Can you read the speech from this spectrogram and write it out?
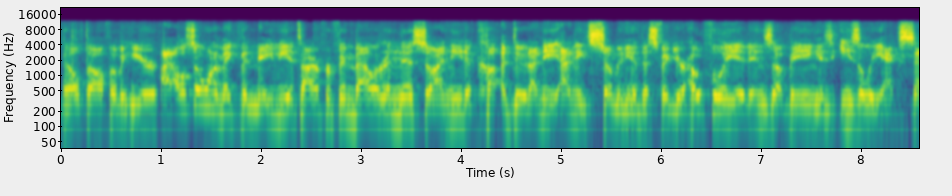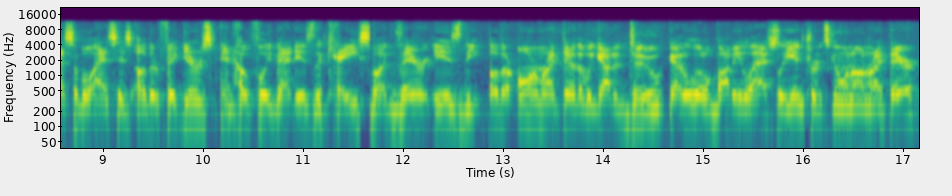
belt off over here. I also want to make the navy attire for Finn Balor in this, so I need a cut. Dude, I need I need so many of this figure. Hopefully it ends up being as easily accessible as his other figures, and hopefully that is the case, but there is the other arm right there that we got to do. Got a little Bobby Lashley entrance going on right there.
